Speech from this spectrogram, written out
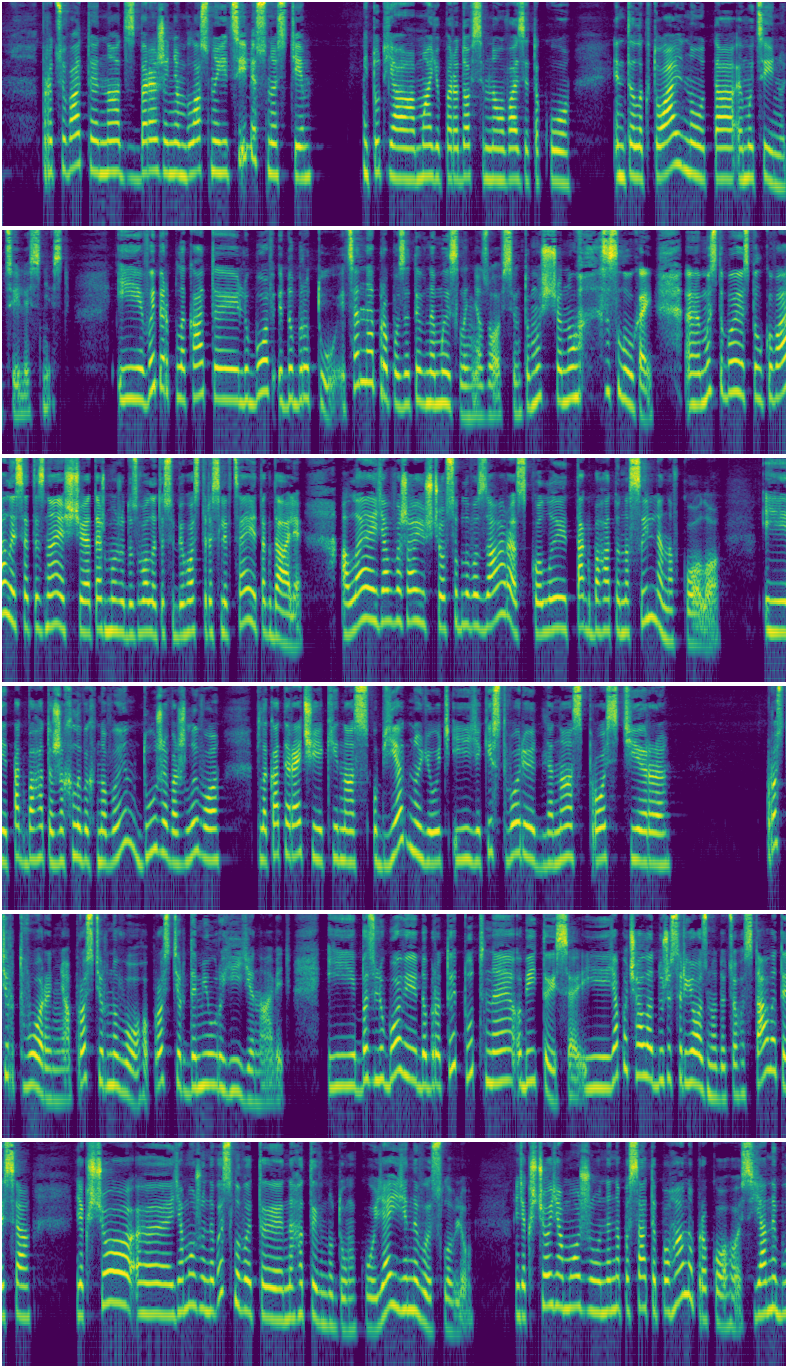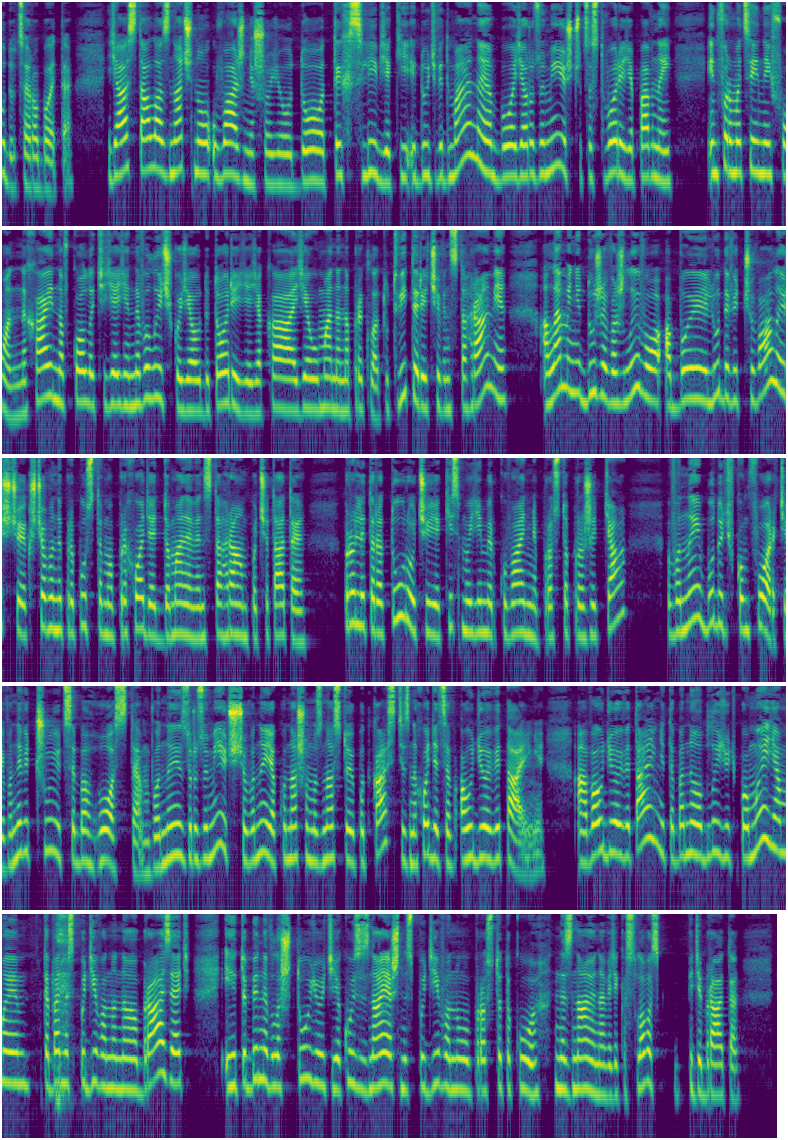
працювати над збереженням власної цілісності. І тут я маю передовсім на увазі таку інтелектуальну та емоційну цілісність. І вибір плекати любов і доброту. І це не про позитивне мислення зовсім, тому що ну слухай, е, ми з тобою спілкувалися. Ти знаєш, що я теж можу дозволити собі гостре слівце і так далі. Але я вважаю, що особливо зараз, коли так багато насилля навколо і так багато жахливих новин, дуже важливо плекати речі, які нас об'єднують, і які створюють для нас простір. Простір творення, простір нового, простір деміургії навіть. І без любові і доброти тут не обійтися. І я почала дуже серйозно до цього ставитися. Якщо е, я можу не висловити негативну думку, я її не висловлю. Якщо я можу не написати погано про когось, я не буду це робити я стала значно уважнішою до тих слів, які йдуть від мене, бо я розумію, що це створює певний інформаційний фон. Нехай навколо тієї невеличкої аудиторії, яка є у мене, наприклад, у Твіттері чи в Інстаграмі. Але мені дуже важливо, аби люди відчували, що якщо вони, припустимо, приходять до мене в інстаграм почитати про літературу чи якісь мої міркування просто про життя вони будуть в комфорті, вони відчують себе гостем, вони зрозуміють, що вони, як у нашому з Настою подкасті, знаходяться в аудіовітальні. А в аудіовітальні тебе не облиють помиями, тебе несподівано не образять, і тобі не влаштують якусь, знаєш, несподівану, просто таку не знаю навіть яке слово підібрати.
